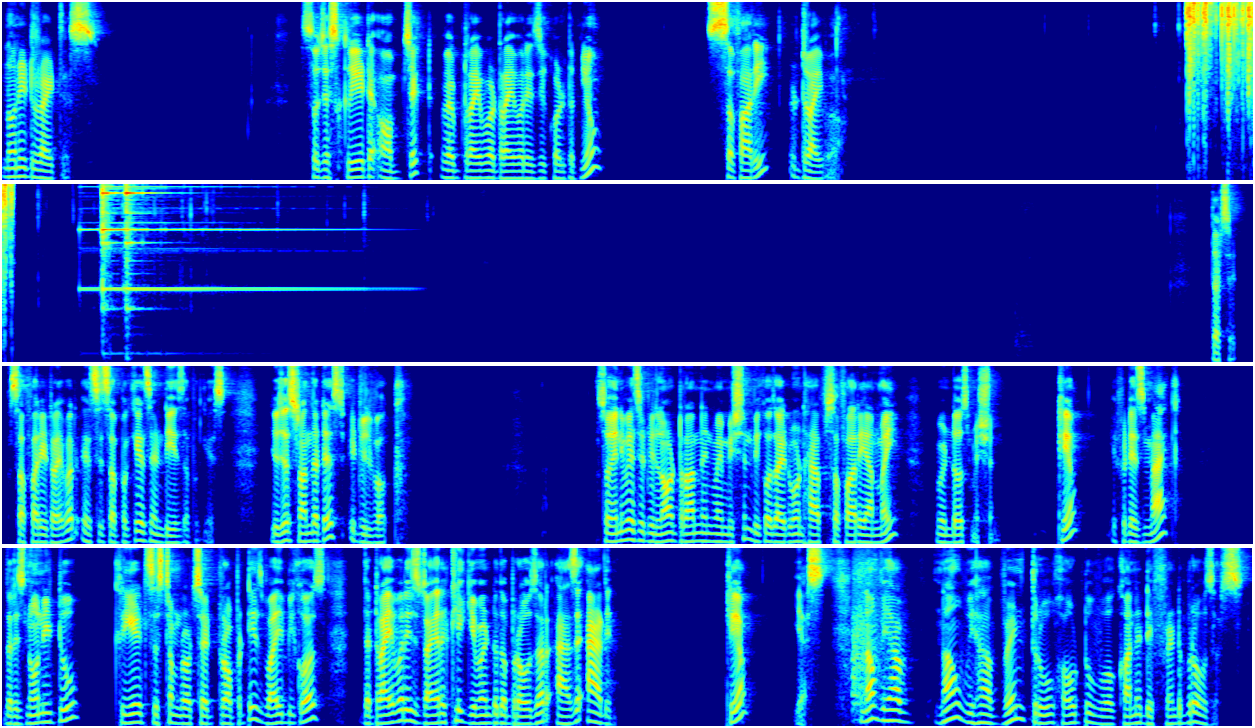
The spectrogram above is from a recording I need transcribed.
No need to write this. So just create an object. WebDriver driver is equal to new. Safari driver. That's it. Safari driver, S is uppercase and D is uppercase. You just run the test, it will work. So anyways, it will not run in my machine because I don't have Safari on my Windows machine. Clear? If it is Mac, there is no need to create system.set properties. Why? Because the driver is directly given to the browser as an add-in. Clear? Yes. Now we have now we have went through how to work on a different browsers.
